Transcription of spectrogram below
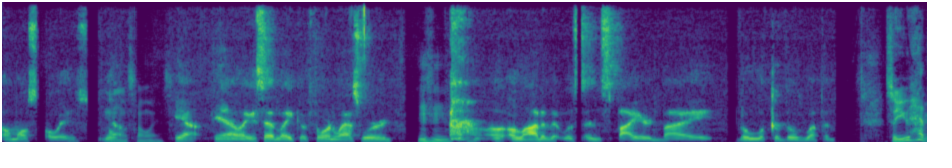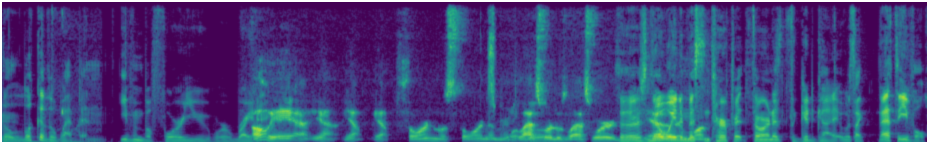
almost always. Yeah, Almost always. yeah, yeah. Like I said, like the Thorn Last Word, hmm a, a lot of it was inspired by the look of those weapons. So you had the look of the weapon even before you were writing. Oh yeah, yeah, yeah, yep, yep. Thorn was Thorn, and last cool. word was last word. So there's Yeah, no way to they won- misinterpret Thorn as the good guy. It was like that's evil.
